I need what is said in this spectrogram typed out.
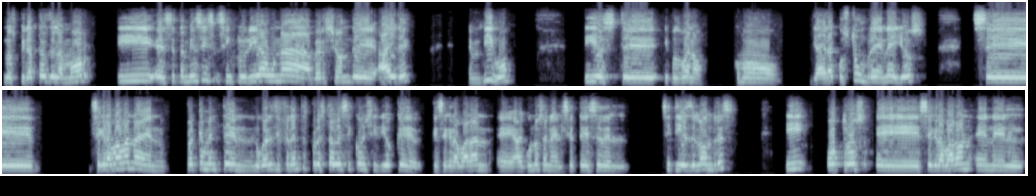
Los Piratas del Amor y este también se, se incluiría una versión de aire en vivo y este y pues bueno como ya era costumbre en ellos se, se grababan en prácticamente en lugares diferentes, pero esta vez sí coincidió que, se grabaran eh, algunos en el CTS del CTS de Londres y otros eh, se grabaron en el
